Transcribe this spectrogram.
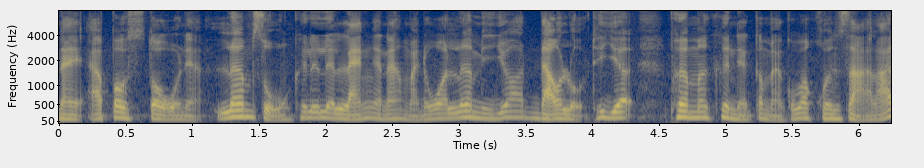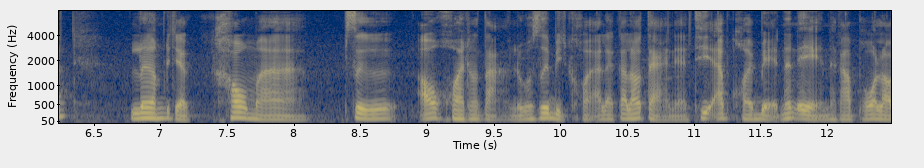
ใน Apple Store เนี่ยเริ่มสูงขึ้นเรื่อยๆแรงนะ หมายถึงว่าเริ่มมียอดดาวน์โหลดที่เยอะเพิ่มมากขึ้นเนี่ย ก็หมายความว่าคนสหรัฐเริ่มที่จะเข้ามา ซื้อเอาคอยต่างๆ หรือว่าซื้อบิตคอยอะไรก็แล้วแต่เนี่ยที่แอป Coinbase นั่นเองนะครับเพราะเรา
